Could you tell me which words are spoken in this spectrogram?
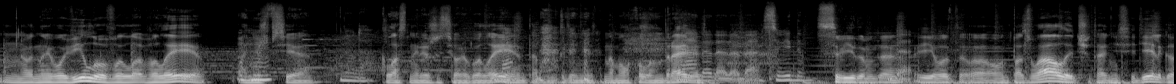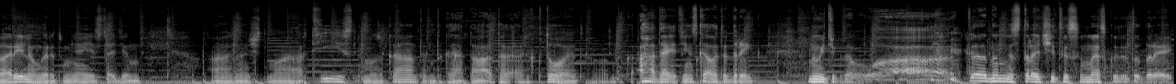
его виллу в, в Л.А. Они же все Ну да. классные режиссеры в Л.А., Да. там где-нибудь на Малхолланд Да, драйве. да, да, да, да, с видом. С видом, да. Да. И вот э, он позвал, и что-то они сидели, говорили. Он говорит, у меня есть один, а, значит, мой артист, музыкант. Она такая, «А, та- а кто это? Он такой, а, да, я тебе не сказал, это Дрейк. Ну и типа, «What?» она мне строчит смс это Дрейк.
